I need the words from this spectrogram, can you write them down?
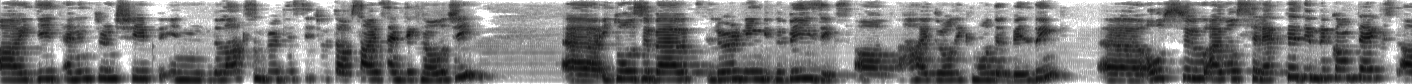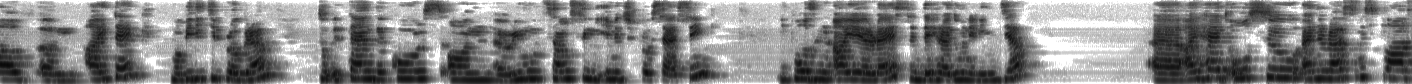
I did an internship in the Luxembourg Institute of Science and Technology. Uh, it was about learning the basics of hydraulic model building. Uh, also, I was selected in the context of um, ITEC mobility program to attend a course on uh, remote sensing image processing. It was in IRS in Dehradun in India. Uh, I had also an Erasmus Plus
